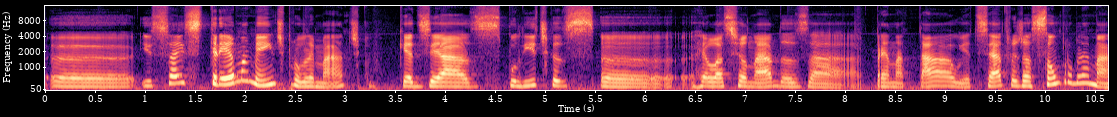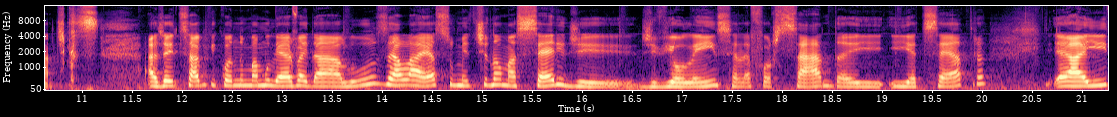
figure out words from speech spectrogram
Uh, isso é extremamente problemático. Quer dizer, as políticas uh, relacionadas a pré-natal e etc. já são problemáticas. A gente sabe que quando uma mulher vai dar à luz, ela é submetida a uma série de, de violência, ela é forçada e, e etc. E aí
